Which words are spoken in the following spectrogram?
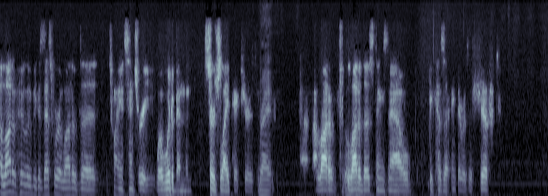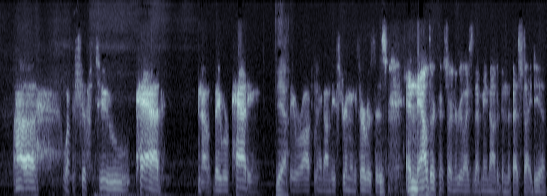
a lot of Hulu because that's where a lot of the 20th century, what would have been the Searchlight pictures, Right. a lot of a lot of those things now because I think there was a shift. Uh, what a shift to pad. You know, they were padding. Yeah. They were offering on these streaming services, and now they're starting to realize that, that may not have been the best idea.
